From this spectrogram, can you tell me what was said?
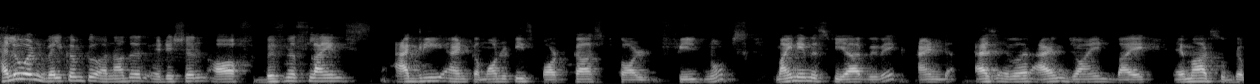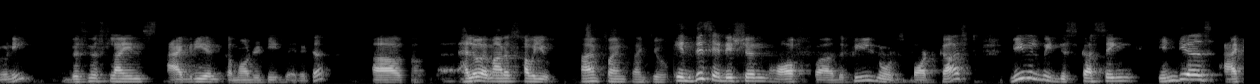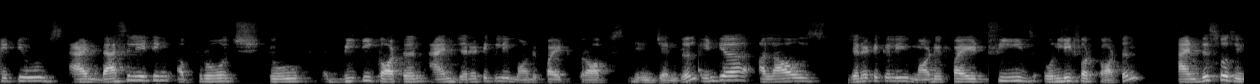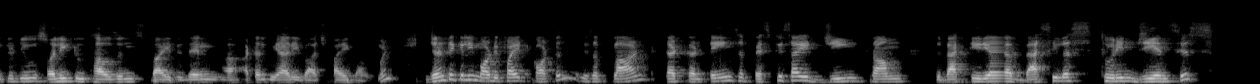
Hello and welcome to another edition of Business Lines Agri and Commodities podcast called Field Notes. My name is TR Vivek, and as ever, I am joined by MR Subramani, Business Lines Agri and Commodities Editor. Uh, hello, MRS, how are you? I'm fine, thank you. In this edition of uh, the Field Notes podcast, we will be discussing India's attitudes and vacillating approach to BT cotton and genetically modified crops in general. India allows genetically modified seeds only for cotton. And this was introduced early 2000s by the then uh, Atal Bihari Vajpayee government. Genetically modified cotton is a plant that contains a pesticide gene from the bacteria Bacillus thuringiensis,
